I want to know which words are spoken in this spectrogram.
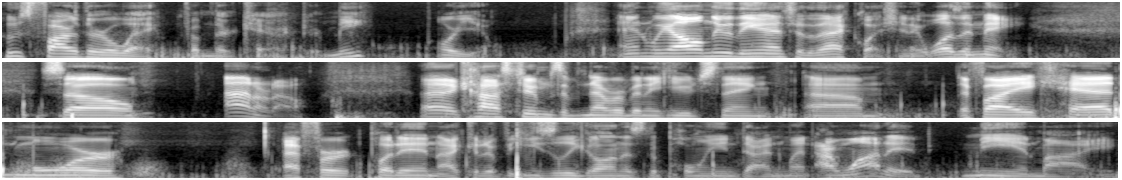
Who's farther away from their character, me or you?" And we all knew the answer to that question. It wasn't me. So I don't know. Uh, costumes have never been a huge thing. Um, if I had more effort put in, I could have easily gone as Napoleon Dynamite. I wanted me and my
